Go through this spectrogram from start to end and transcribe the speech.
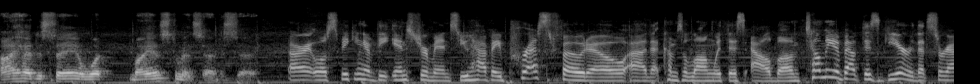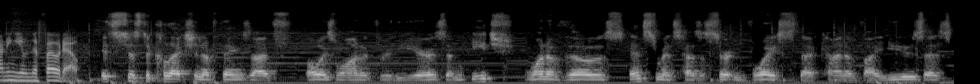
I had to say and what my instruments had to say. All right. Well, speaking of the instruments, you have a press photo uh, that comes along with this album. Tell me about this gear that's surrounding you in the photo. It's just a collection of things I've always wanted through the years, and each one of those instruments has a certain voice that kind of I use as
